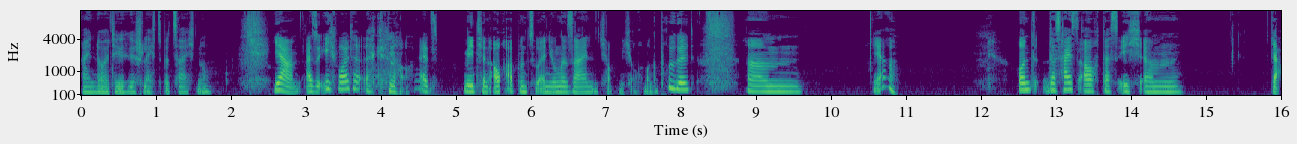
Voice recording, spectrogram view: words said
eindeutige Geschlechtsbezeichnung. Ja, also ich wollte, genau, als Mädchen auch ab und zu ein Junge sein. Ich habe mich auch mal geprügelt. Ähm, ja. Und das heißt auch, dass ich ähm, ja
